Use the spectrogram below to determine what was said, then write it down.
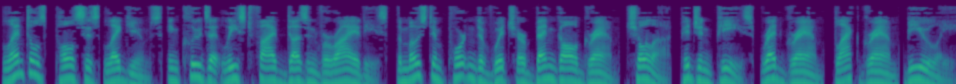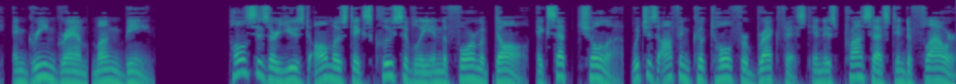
Lentils, pulses legumes includes at least five dozen varieties, the most important of which are Bengal gram chola, pigeon peas, red gram, black gram biuli, and green gram mung bean. Pulses are used almost exclusively in the form of dal, except chola, which is often cooked whole for breakfast and is processed into flour.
